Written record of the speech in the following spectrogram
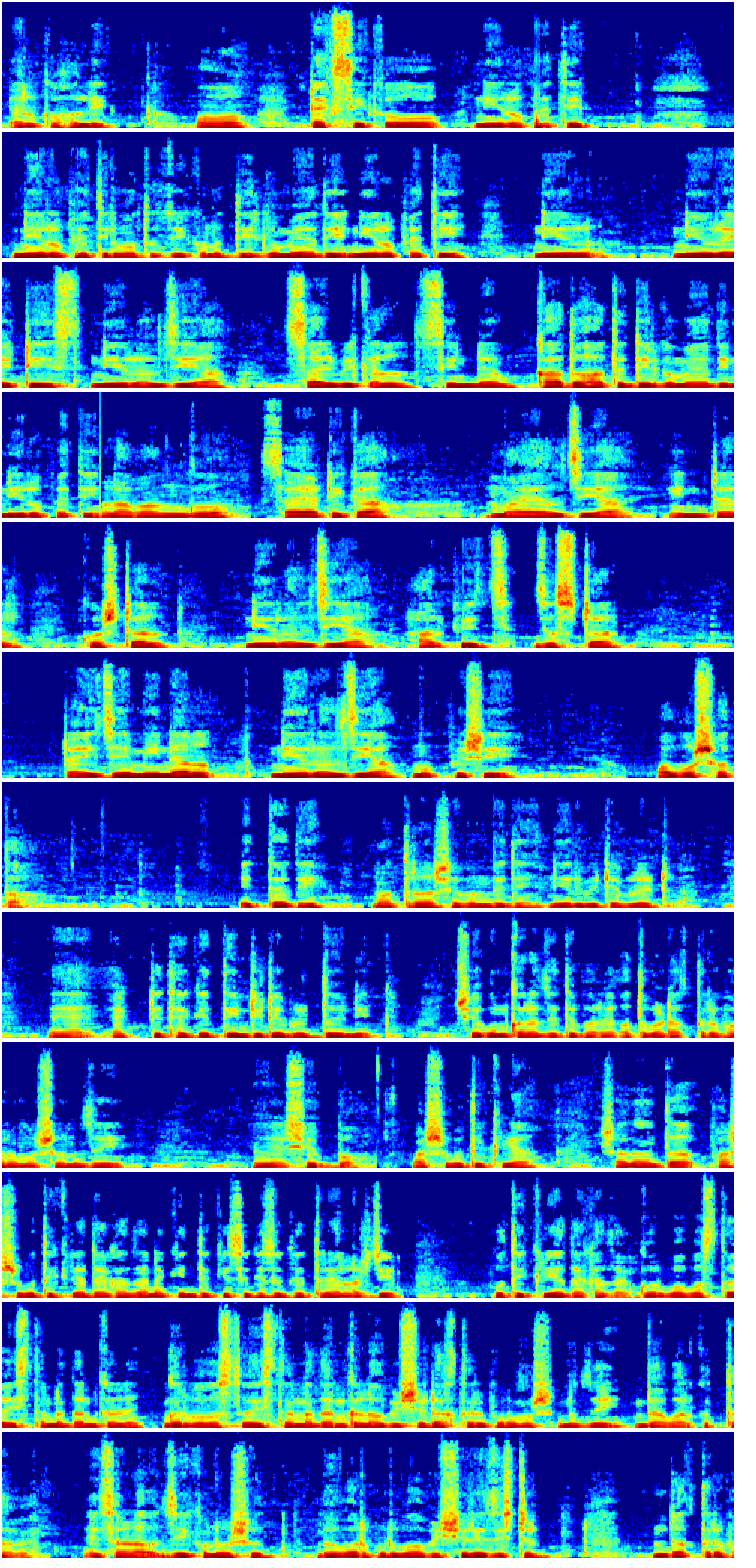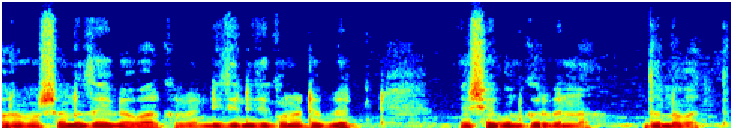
অ্যালকোহলিক ও ট্যাক্সিকো নিউরোপ্যাথিক, নিউরোপ্যাথির মতো যে কোনো দীর্ঘমেয়াদী neuropathy neuritis, neuralgia cervical syndrome কাঁধ হাতে দীর্ঘমেয়াদী neuropathy লাভাঙ্গ sciatica, myalgia intercostal neuralgia herpes zoster, trigeminal neuralgia, মুখপেশি, অবসতা ইত্যাদি। মাত্রা সেবন বিধি ট্যাবলেট একটি থেকে তিনটি ট্যাবলেট দৈনিক সেবন করা যেতে পারে অথবা ডাক্তারের পরামর্শ অনুযায়ী সেব্য। পার্শ্ব প্রতিক্রিয়া সাধারণত পার্শ্ব প্রতিক্রিয়া দেখা যায় না, কিন্তু কিছু কিছু ক্ষেত্রে অ্যালার্জির প্রতিক্রিয়া দেখা যায়। গর্ভাবস্থা ও স্তন্যদানকালে গর্ভাবস্থা ও স্তন্যদানকালে অবশ্যই ডাক্তারের পরামর্শ অনুযায়ী ব্যবহার করতে হবে। এছাড়াও যে কোনো ওষুধ ব্যবহার পূর্বে অবশ্যই রেজিস্টার্ড ডাক্তারের পরামর্শ অনুযায়ী ব্যবহার করবেন। নিজে নিজে কোনো ট্যাবলেট সেবন করবেন না। ধন্যবাদ।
